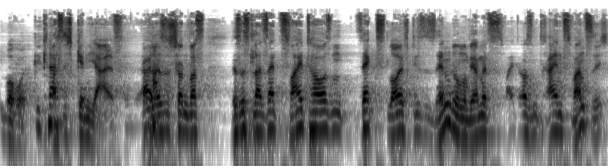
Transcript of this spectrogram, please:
überholt. Geknackt. Was ich genial finde. Ja, das ist schon was, das ist seit 2006 läuft diese Sendung und wir haben jetzt 2023.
